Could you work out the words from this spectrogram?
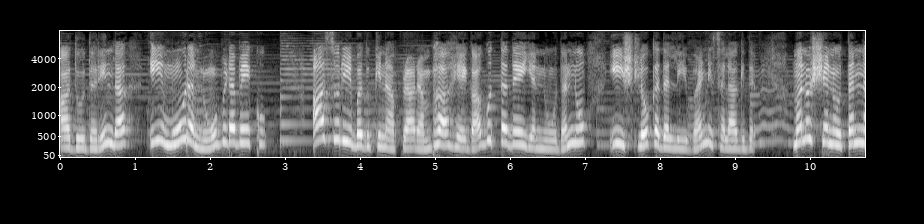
ಆದುದರಿಂದ ಈ ಮೂರನ್ನು ಬಿಡಬೇಕು. ಆಸುರಿ ಬದುಕಿನ ಪ್ರಾರಂಭ ಹೇಗಾಗುತ್ತದೆ ಎನ್ನುವುದನ್ನು ಈ ಶ್ಲೋಕದಲ್ಲಿ ವರ್ಣಿಸಲಾಗಿದೆ. ಮನುಷ್ಯನು ತನ್ನ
